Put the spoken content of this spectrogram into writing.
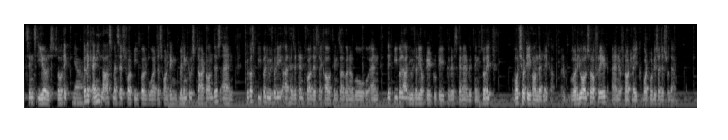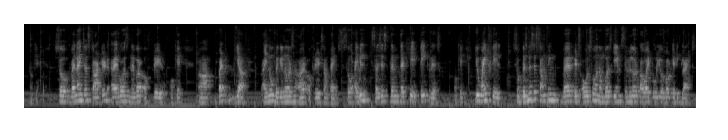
since years. So like, Yeah. like any last message for people who are just wanting willing to start on this and because people usually are hesitant for this like how things are gonna go and like people are usually afraid to take risk and everything. So like, what's your take on that? Like, were you also afraid? And if not, like, what would you suggest to them? So when I just started, I was never afraid. Okay, uh, but yeah, I know beginners are afraid sometimes. So I will suggest them that hey, take risk. Okay, you might fail. So business is something where it's also a numbers game, similar how I told you about getting clients.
